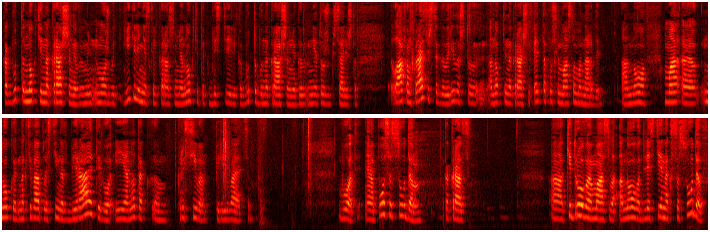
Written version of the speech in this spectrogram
как будто ногти накрашены. Вы, может быть, видели несколько раз, у меня ногти так блестели, как будто бы накрашены. Мне, мне тоже писали, что лаком красишься, говорила, что а ногти накрашены. Это после масла Монарды. Оно, э, ног, ногтевая пластина вбирает его, и оно так э, красиво переливается. Вот, э, по сосудам как раз а, кедровое масло, оно вот для стенок сосудов,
